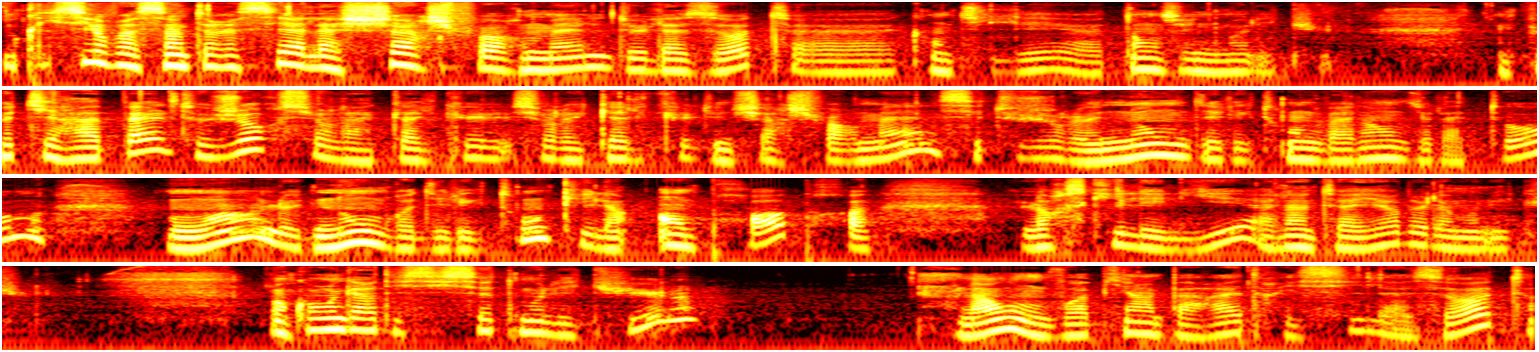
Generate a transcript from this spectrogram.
Donc ici, on va s'intéresser à la charge formelle de l'azote euh, quand il est euh, dans une molécule. Petit rappel toujours sur, le calcul d'une charge formelle, c'est toujours le nombre d'électrons de valence de l'atome moins le nombre d'électrons qu'il a en propre lorsqu'il est lié à l'intérieur de la molécule. Donc on regarde ici cette molécule. Là, on voit bien apparaître ici l'azote.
